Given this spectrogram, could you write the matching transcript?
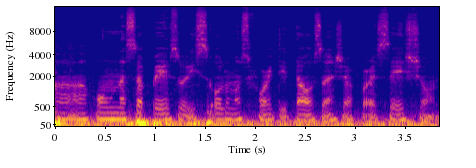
Ah, kung nasa peso is almost 40,000 siya per session.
